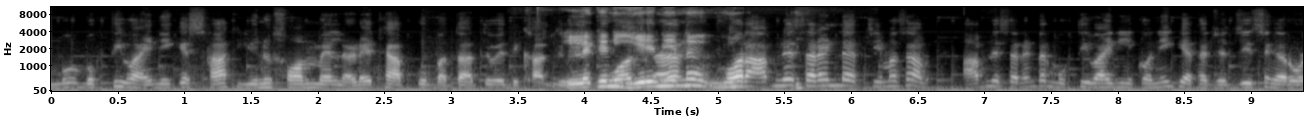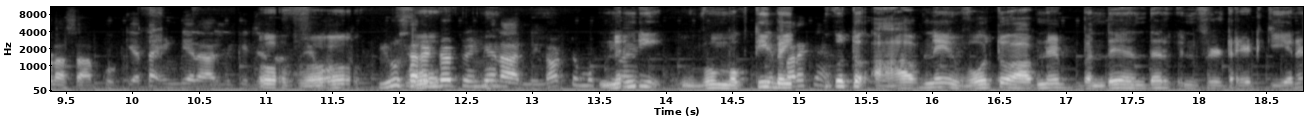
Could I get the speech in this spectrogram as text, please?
मुक्ति वाहिनी के साथ यूनिफॉर्म में लड़े थे आपको बताते हुए दिखाते हुए। लेकिन ये नहीं ना और आपने सरेंडर चीमा साहब आपने सरेंडर मुक्ति वाहिनी को नहीं किया था जगजीत सिंह अरोड़ा साहब को किया था इंडियन आर्मी के general you surrender to Indian army not to Mukti नहीं नहीं वो मुक्ति। को तो आपने वो तो आपने बंदे अंदर इन्फिल्ट्रेट किए ना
